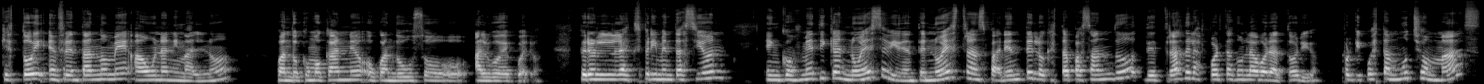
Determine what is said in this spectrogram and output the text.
que estoy enfrentándome a un animal, ¿no? Cuando como carne o cuando uso algo de cuero. Pero en la experimentación en cosmética no es evidente, no es transparente lo que está pasando detrás de las puertas de un laboratorio, porque cuesta mucho más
